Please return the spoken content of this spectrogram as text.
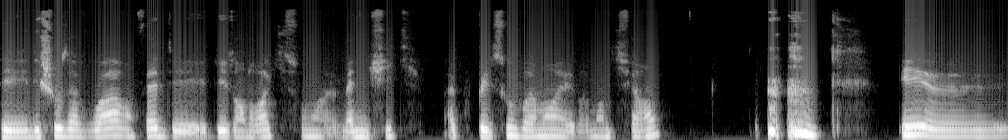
des, choses à voir, en fait, des, endroits qui sont euh, magnifiques, à couper le souffle vraiment et vraiment différents. et, euh,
